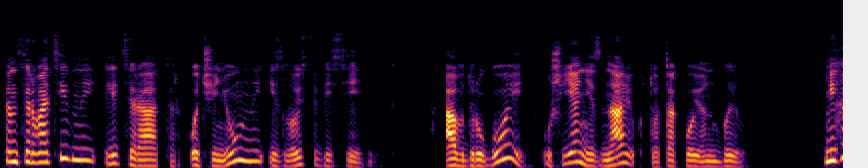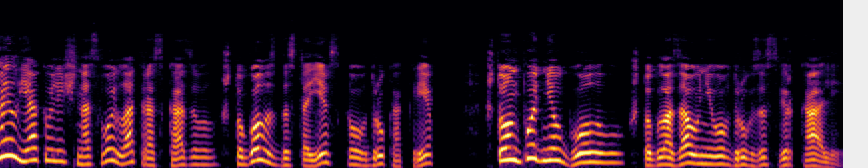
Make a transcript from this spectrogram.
консервативный литератор, очень умный и злой собеседник. А в другой, уж я не знаю, кто такой он был. Михаил Яковлевич на свой лад рассказывал, что голос Достоевского вдруг окреп, что он поднял голову, что глаза у него вдруг засверкали.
